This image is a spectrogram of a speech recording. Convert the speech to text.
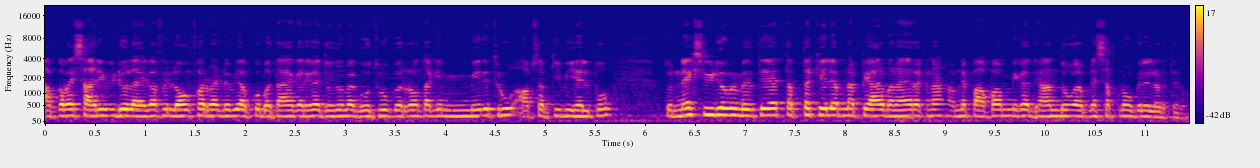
आपका भाई सारी वीडियो लाएगा फिर लॉन्ग फॉर्मेट में भी आपको बताया करेगा जो जो मैं गो थ्रू कर रहा हूँ ताकि मेरे थ्रू आप सबकी भी हेल्प हो। तो नेक्स्ट वीडियो में मिलते हैं। तब तक के लिए अपना प्यार बनाए रखना। अपने पापा मम्मी का ध्यान दो और अपने सपनों के लिए लड़ते रहो।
